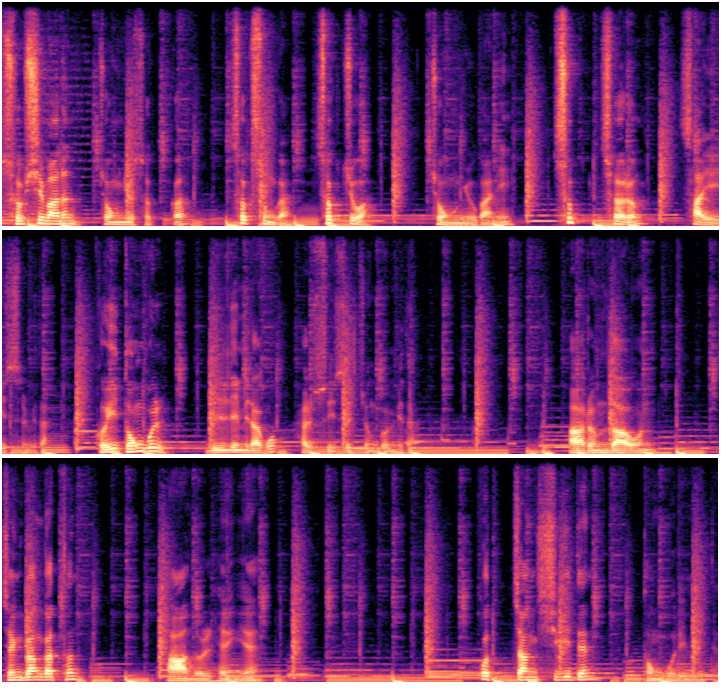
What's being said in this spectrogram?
수없이 많은 종류석과 석순과 석주와 종류관이 숲처럼 쌓여 있습니다. 거의 동굴 밀림이라고 할 수 있을 정도입니다. 아름다운 쟁반 같은 바늘행에 꽃장식이 된 동굴입니다.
